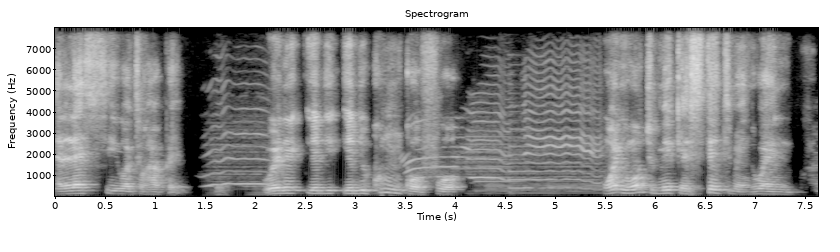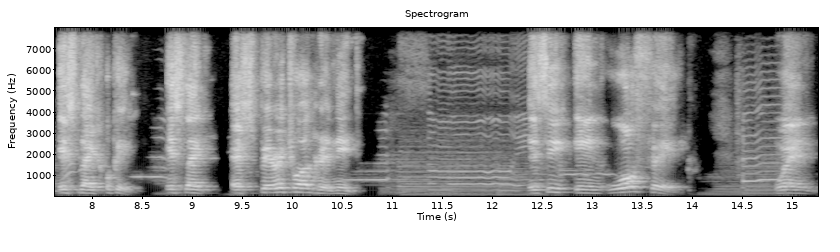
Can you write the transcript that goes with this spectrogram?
and let's see what will happen. When you, you, you for when you want to make a statement, when it's like, okay, it's like a spiritual grenade. You see, in warfare, when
